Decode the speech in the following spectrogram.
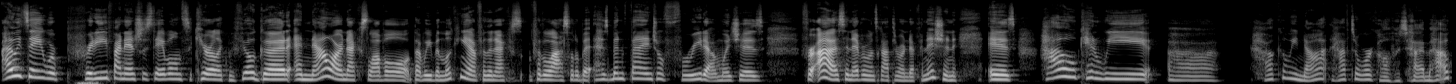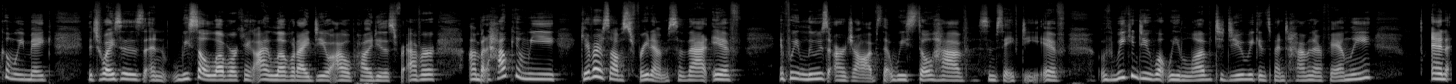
I would say we're pretty financially stable and secure, like we feel good. And now our next level that we've been looking at for the next for the last little bit has been financial freedom, which is for us, and everyone's got their own definition, is how can we uh how can we not have to work all the time? How can we make the choices? And we still love working. I love what I do. I will probably do this forever. Um, but how can we give ourselves freedom so that if if we lose our jobs, that we still have some safety? If, if we can do what we love to do, we can spend time with our family. And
